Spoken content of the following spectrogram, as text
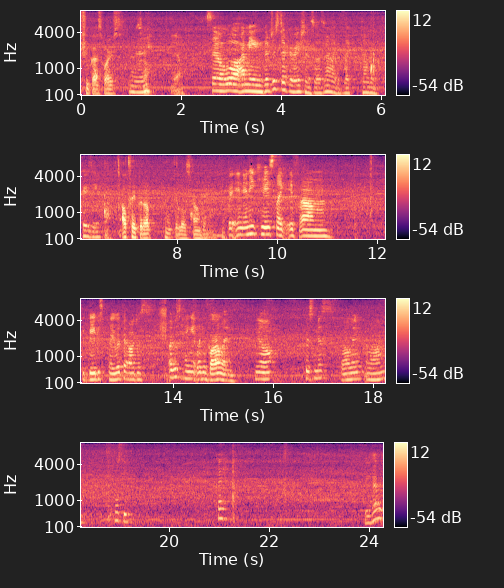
cheap ass wires. Really? So, yeah. So, well, I mean, they're just decorations, so it's not like it's like something crazy. I'll tape it up, make it a little stronger. But in any case, like if um the babies play with it, I'll just I'll just hang it like a garland, you know, Christmas garland around. We'll see. Okay. Have it.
